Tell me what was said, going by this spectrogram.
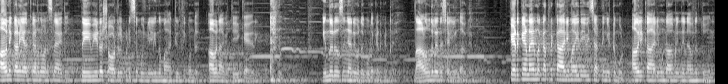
അവനെ കളിയാക്കുകയാണെന്ന് മനസ്സിലായതും ദേവിയുടെ ഷോട്ടിൽ പിടിച്ച് മുന്നിൽ നിന്ന് മാറ്റി നിർത്തിക്കൊണ്ട് അവൻ അകത്തേക്ക് കയറി. ഇന്നൊരു ദിവസം ഞാൻ ഇവരുടെ കൂടെ കിടക്കട്ടെ. നാളെ മുതൽ എന്റെ ശല്യം ഉണ്ടാവില്ലല്ലോ. കിടക്കേണ്ട എന്നൊക്കെ അത്ര കാര്യമായി ദേവി ചട്ടം കിട്ടുമ്പോൾ അതിൽ കാര്യമുണ്ടാകുമെന്ന് തന്നെ അവന് തോന്നി.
